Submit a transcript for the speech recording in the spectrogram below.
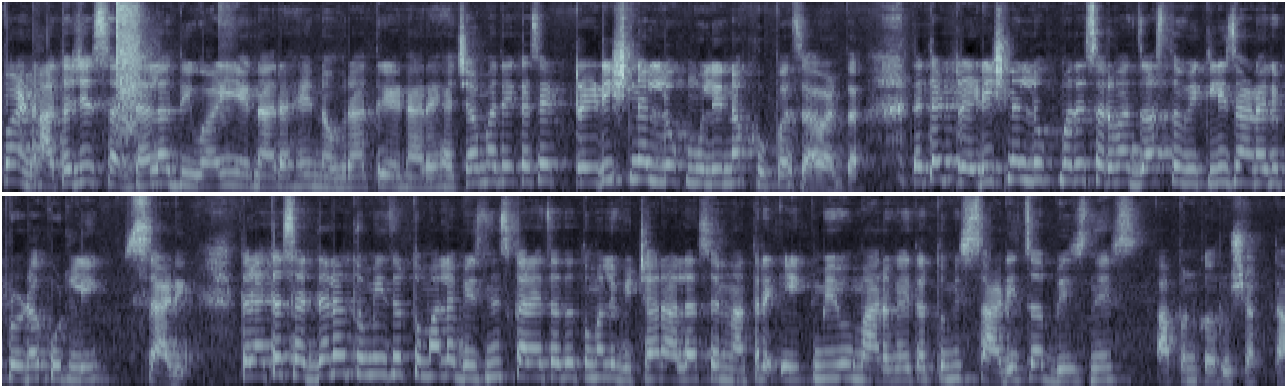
पण आता जे सध्याला दिवाळी येणार आहे नवरात्री येणार आहे ह्याच्यामध्ये कसे ट्रेडिशनल लुक मुलींना खूपच आवडतं. तर त्या ट्रेडिशनल लुकमध्ये सर्वात जास्त विकली जाणारी प्रोडक्ट कुठली? साडी. तर आता सध्याला तुम्ही जर तुम्हाला बिझनेस करायचा तर तुम्हाला विचार आला असेल ना तर एकमेव मार्ग आहे तर तुम्ही साडीचा बिझनेस आपण करू शकता.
